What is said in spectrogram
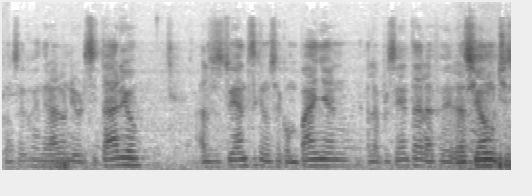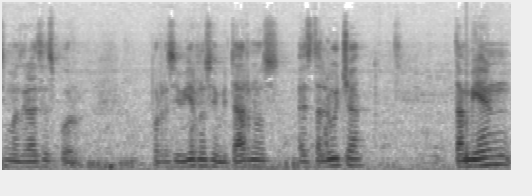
Consejo General Universitario, a los estudiantes que nos acompañan, a la presidenta de la Federación, muchísimas gracias por, por recibirnos e invitarnos a esta lucha. También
